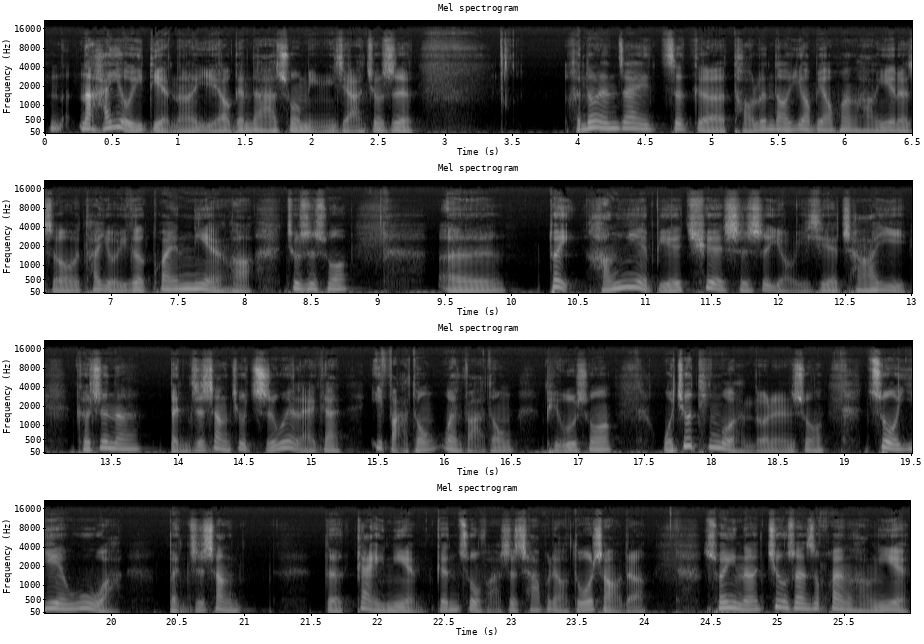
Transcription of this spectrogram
那那还有一点呢，也要跟大家说明一下，就是。很多人在这个讨论到要不要换行业的时候，他有一个观念哈，就是说，呃，对行业别确实是有一些差异，可是呢，本质上就职位来看，一法通万法通。比如说，我就听过很多人说，做业务啊，本质上的概念跟做法是差不了多少的，所以呢，就算是换行业，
